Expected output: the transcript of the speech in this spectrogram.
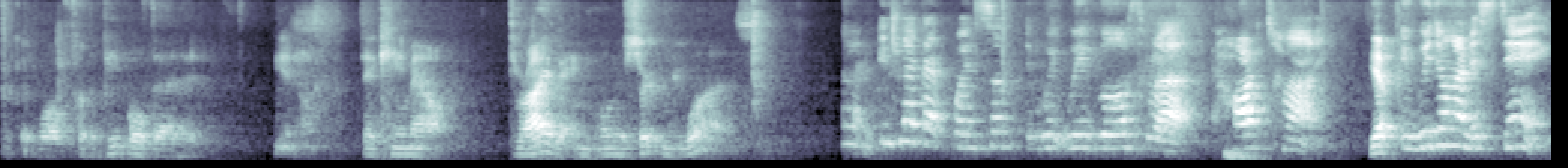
Because, well, for the people that it, you know, that came out thriving, well, there certainly was. It's like that when some we, we go through a hard time. Yep. If we don't understand,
